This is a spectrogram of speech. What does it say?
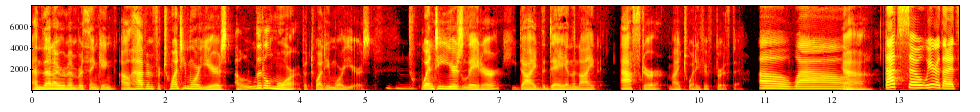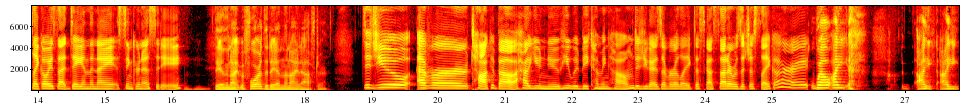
And then I remember thinking, "I'll have him for 20 more years, a little more, but 20 more years." Mm-hmm. 20 years later, he died the day and the night after my 25th birthday. Oh, wow. Yeah. That's so weird that it's like always that day and the night synchronicity. Day and the night before, the day and the night after. Did you ever talk about how you knew he would be coming home? Did you guys ever like discuss that or was it just like, all right? Well, I, I, I,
